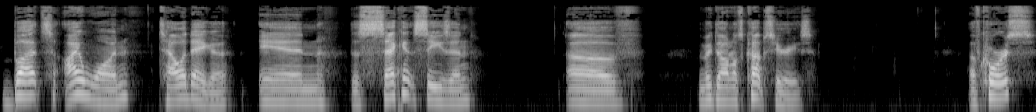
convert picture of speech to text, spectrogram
But I won Talladega in the second season of the McDonald's Cup Series. Of course,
